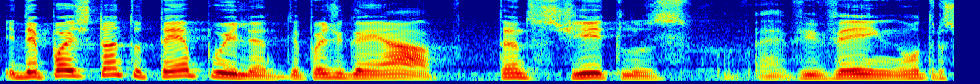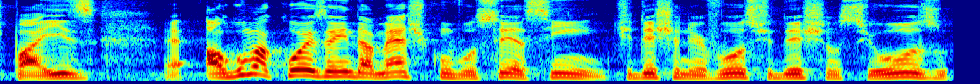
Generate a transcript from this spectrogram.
E depois de tanto tempo, William, depois de ganhar tantos títulos, é, viver em outros países, é, alguma coisa ainda mexe com você assim, te deixa nervoso, te deixa ansioso?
